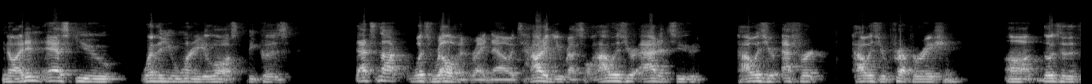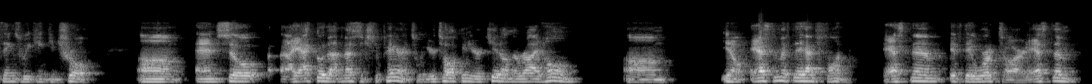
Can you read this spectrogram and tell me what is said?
You know, I didn't ask you whether you won or you lost because that's not what's relevant right now. It's how did you wrestle? How is your attitude? How is your effort? How is your preparation? Uh, those are the things we can control. Um, and so I echo that message to parents when you're talking to your kid on the ride home. Um, you know, ask them if they had fun. Ask them if they worked hard. Ask them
